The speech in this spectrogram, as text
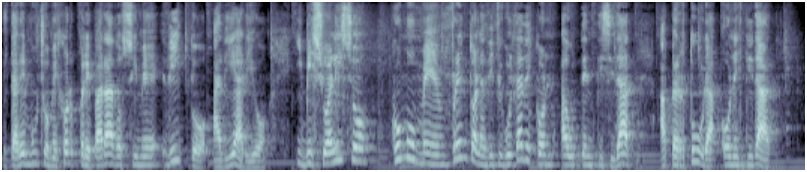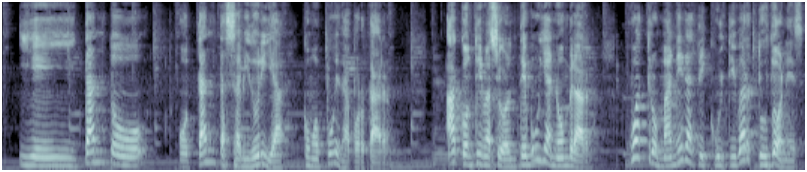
Estaré mucho mejor preparado si medito a diario y visualizo cómo me enfrento a las dificultades con autenticidad, apertura, honestidad y tanto o tanta sabiduría como pueda aportar. A continuación te voy a nombrar cuatro maneras de cultivar tus dones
